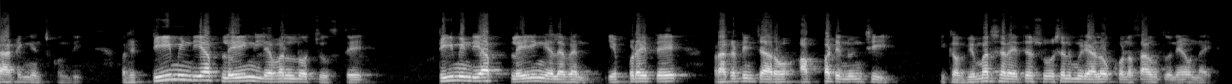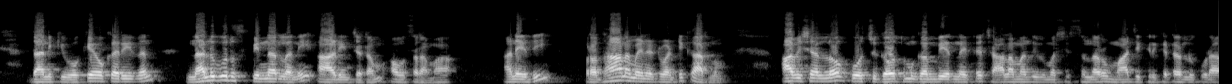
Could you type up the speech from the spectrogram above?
బ్యాటింగ్ ఎంచుకుంది. మరి టీమిండియా ప్లేయింగ్ లెవెన్లో చూస్తే టీమిండియా ప్లేయింగ్ ఎలెవెన్ ఎప్పుడైతే ప్రకటించారో అప్పటి నుంచి ఇక విమర్శలు అయితే సోషల్ మీడియాలో కొనసాగుతూనే ఉన్నాయి. దానికి ఒకే ఒక రీజన్ నలుగురు స్పిన్నర్లని ఆడించటం అవసరమా అనేది ప్రధానమైనటువంటి కారణం. ఆ విషయంలో కోచ్ గౌతమ్ గంభీర్ని అయితే చాలామంది విమర్శిస్తున్నారు. మాజీ క్రికెటర్లు కూడా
